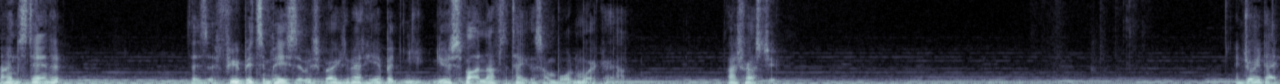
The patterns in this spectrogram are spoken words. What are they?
I understand it. There's a few bits and pieces that we've spoken about here, but you're smart enough to take this on board and work it out. I trust you. Enjoy your day.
